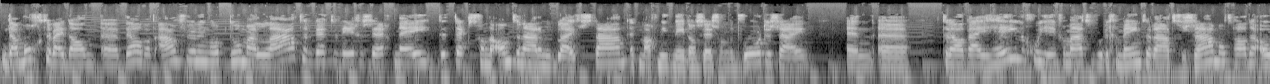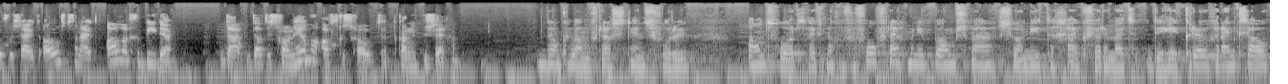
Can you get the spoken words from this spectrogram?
Daar mochten wij dan uh, wel wat aanvullingen op doen. Maar later werd er weer gezegd: nee, de tekst van de ambtenaren moet blijven staan. Het mag niet meer dan 600 woorden zijn. En uh, terwijl wij hele goede informatie voor de gemeenteraad verzameld hadden over Zuidoost vanuit alle gebieden. Dat is gewoon helemaal afgeschoten, kan ik u zeggen. Dank u wel, mevrouw Stens, voor uw antwoord. Heeft nog een vervolgvraag, meneer Boomsma? Zo niet, dan ga ik verder met de heer Kreuger. En ik zou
